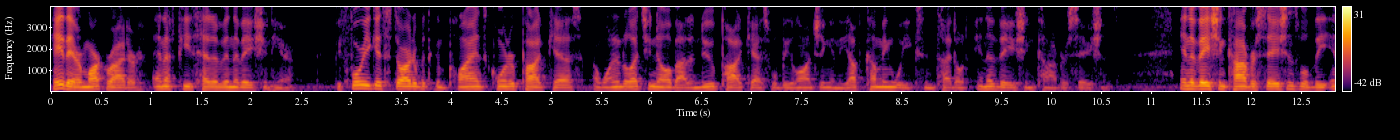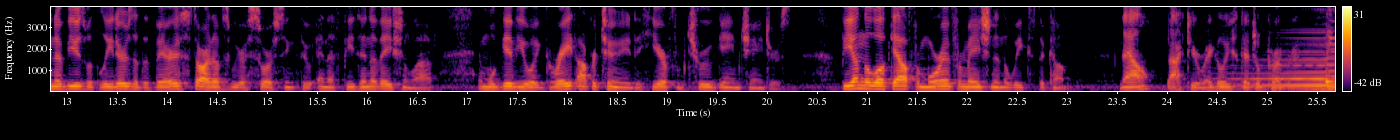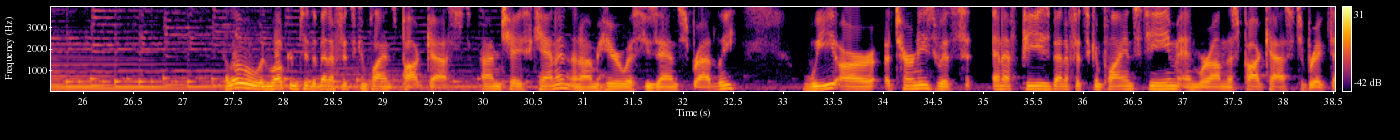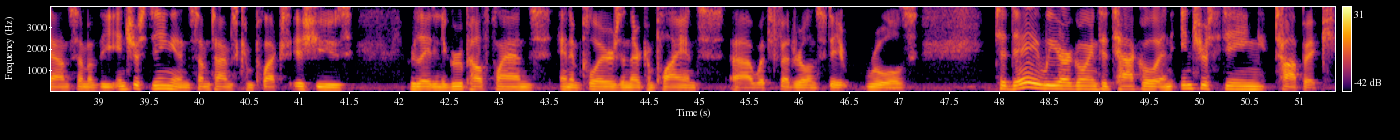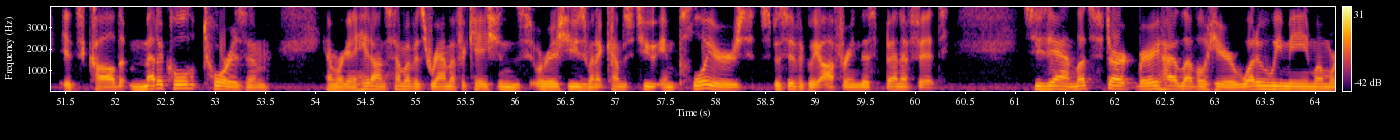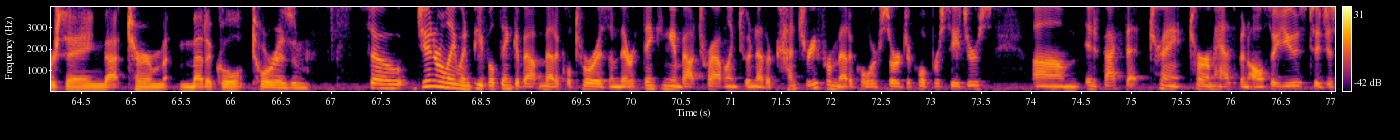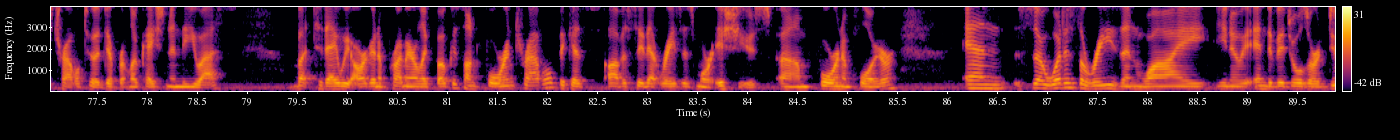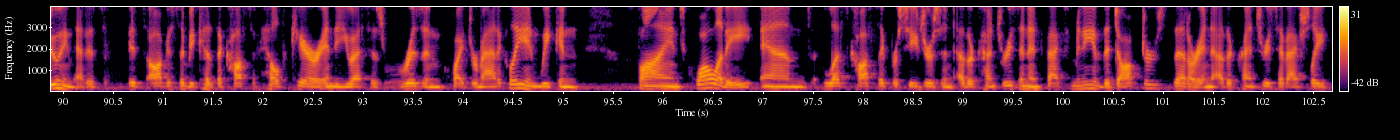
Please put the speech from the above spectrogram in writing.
Hey there, Mark Ryder, NFP's Head of Innovation here. Before you get started with the Compliance Corner podcast, I wanted to let you know about a new podcast we'll be launching in the upcoming weeks entitled Innovation Conversations. Innovation Conversations will be interviews with leaders of the various startups we are sourcing through NFP's Innovation Lab and will give you a great opportunity to hear from true game changers. Be on the lookout for more information in the weeks to come. Now, back to your regularly scheduled program. Hello, and welcome to the Benefits Compliance Podcast. I'm Chase Cannon, and I'm here with Suzanne Spradley. We are attorneys with NFP's Benefits Compliance team, and we're on this podcast to break down some of the interesting and sometimes complex issues relating to group health plans and employers and their compliance uh, with federal and state rules. Today, we are going to tackle an interesting topic. It's called medical tourism and we're going to hit on some of its ramifications or issues when it comes to employers specifically offering this benefit. Suzanne, let's start very high level here. What do we mean when we're saying that term medical tourism? So, generally, when people think about medical tourism, they're thinking about traveling to another country for medical or surgical procedures. Um, in fact, that tra- term has been also used to just travel to a different location in the US. But today we are going to primarily focus on foreign travel because obviously that raises more issues um, for an employer. And so, what is the reason why you know individuals are doing that? It's it's obviously because the cost of healthcare in the U.S. has risen quite dramatically, and we can find quality and less costly procedures in other countries. And in fact, many of the doctors that are in other countries have actually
